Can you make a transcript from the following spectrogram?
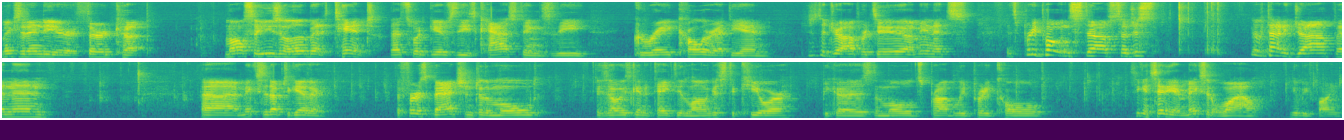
Mix it into your third cup. I'm also using a little bit of tint. That's what gives these castings the gray color at the end. Just a drop or two. I mean, it's it's pretty potent stuff, so just a little tiny drop and then uh, mix it up together. The first batch into the mold is always going to take the longest to cure because the mold's probably pretty cold. So you can sit here and mix it a while. You'll be fine.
